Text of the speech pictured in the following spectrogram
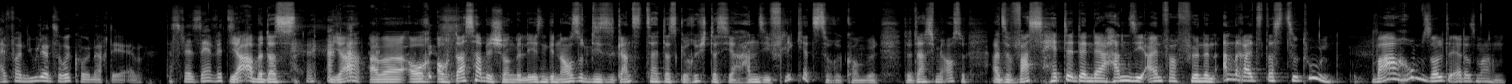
Einfach einen Julian zurückholen nach EM. Das wäre sehr witzig. Ja, aber das, ja, aber auch, auch das habe ich schon gelesen. Genauso diese ganze Zeit das Gerücht, dass ja Hansi Flick jetzt zurückkommen will. Da dachte ich mir auch so, also was hätte denn der Hansi einfach für einen Anreiz, das zu tun? Warum sollte er das machen?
